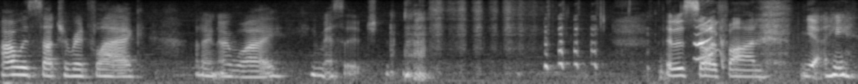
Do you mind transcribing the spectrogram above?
I was such a red flag. I don't know why he messaged. It is so fun. yeah, he.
